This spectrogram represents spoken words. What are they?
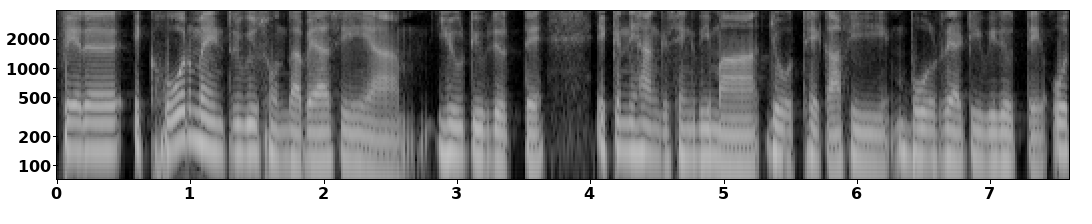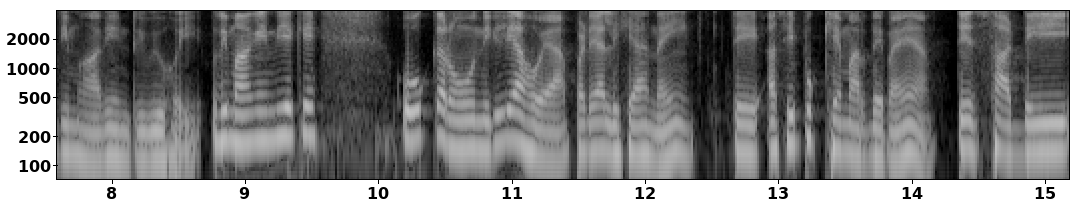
ਫਿਰ ਇੱਕ ਹੋਰ ਮੈਂ ਇੰਟਰਵਿਊ ਸੁਣਦਾ ਪਿਆ ਸੀ YouTube ਦੇ ਉੱਤੇ। ਇੱਕ ਨਿਹੰਗ ਸਿੰਘ ਦੀ ਮਾਂ ਜੋ ਉੱਥੇ ਕਾਫੀ ਬੋਲ ਰਿਹਾ ਟੀਵੀ ਦੇ ਉੱਤੇ, ਉਹਦੀ ਮਾਂ ਦੀ ਇੰਟਰਵਿਊ ਹੋਈ। ਉਹਦੀ ਮਾਂ ਕਹਿੰਦੀ ਹੈ ਕਿ ਉਹ ਘਰੋਂ ਨਿਕਲਿਆ ਹੋਇਆ ਪੜਿਆ ਲਿਖਿਆ ਨਹੀਂ ਤੇ ਅਸੀਂ ਭੁੱਖੇ ਮਰਦੇ ਪਏ ਆ ਤੇ ਸਾਡੀ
